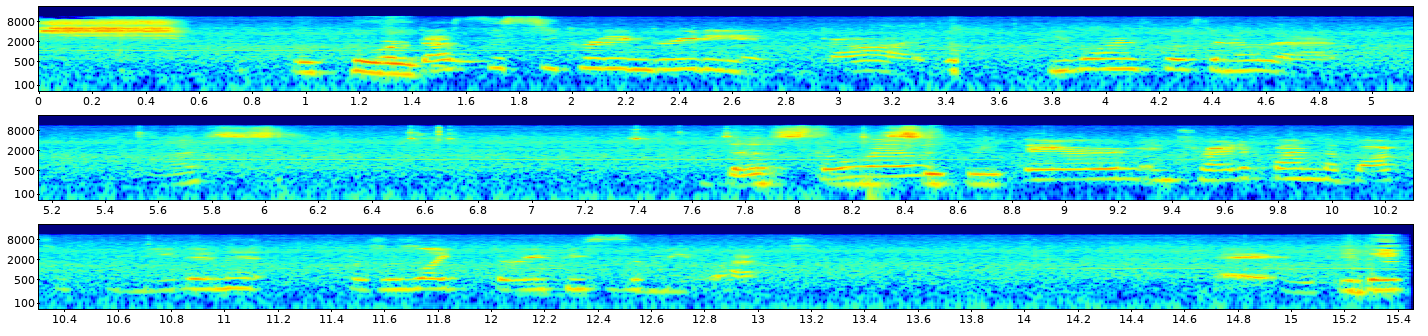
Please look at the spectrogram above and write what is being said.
Shh. That's the secret ingredient. God. People aren't supposed to know that. dust. Dust Go out secret. there and try to find the box with meat in it. Because there's like three pieces of meat left. Did. Dude.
